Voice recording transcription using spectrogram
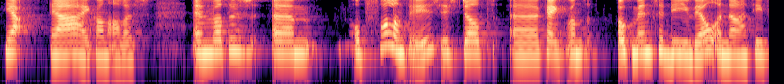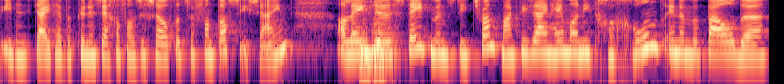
Ja, ja, hij kan alles. En wat dus ehm, opvallend is, is dat, eh, kijk, want ook mensen die wel een narratieve identiteit hebben, kunnen zeggen van zichzelf dat ze fantastisch zijn. Alleen Mhm. de statements die Trump maakt, die zijn helemaal niet gegrond in een bepaalde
